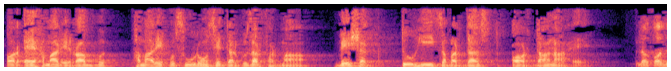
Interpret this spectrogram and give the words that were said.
اور اے ہمارے رب ہمارے قصوروں سے درگزر فرما بے شک تو ہی زبردست اور دانا ہے۔ لقد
